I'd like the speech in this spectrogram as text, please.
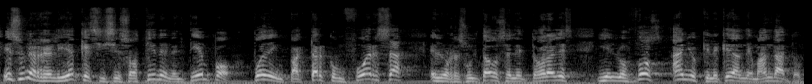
Es una realidad que si se sostiene en el tiempo puede impactar con fuerza en los resultados electorales y en los dos años que le quedan de mandato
